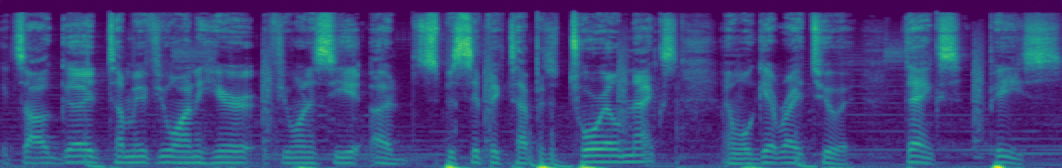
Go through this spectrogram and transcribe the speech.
It's all good. Tell me if you want to hear if you want to see a specific type of tutorial next and we'll get right to it. Thanks. Peace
